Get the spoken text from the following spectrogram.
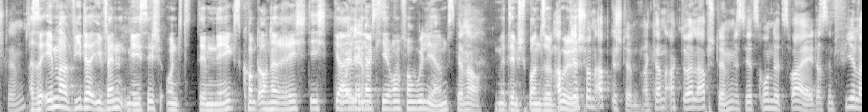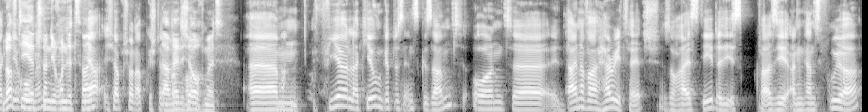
stimmt. Also immer wieder eventmäßig und demnächst kommt auch eine richtig geile Williams. Lackierung von Williams genau. mit dem Sponsor Habt ihr schon abgestimmt? Man kann aktuell abstimmen, ist jetzt Runde 2. Das sind vier Lackierungen. Läuft die jetzt schon die Runde 2? Ja, ich habe schon abgestimmt. da werde ich auch mit. Ähm, vier Lackierungen gibt es insgesamt und äh, deine war Heritage, so heißt die. Die ist quasi an ganz früher.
